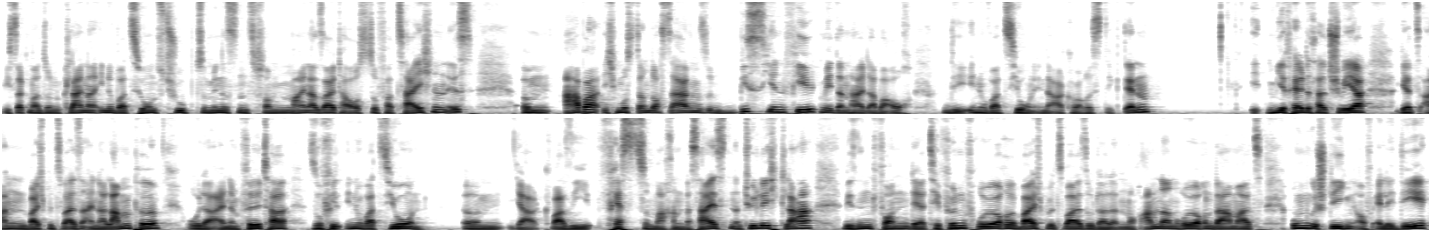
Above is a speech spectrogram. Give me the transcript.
ich sag mal, so ein kleiner Innovationsschub zumindest von meiner Seite aus zu verzeichnen ist. Ähm, aber ich muss dann doch sagen, so ein bisschen fehlt mir dann halt aber auch die Innovation in der Aquaristik. Denn mir fällt es halt schwer, jetzt an beispielsweise einer Lampe oder einem Filter so viel Innovation ähm, ja quasi festzumachen. Das heißt natürlich, klar, wir sind von der T5-Röhre beispielsweise oder noch anderen Röhren damals umgestiegen auf LED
